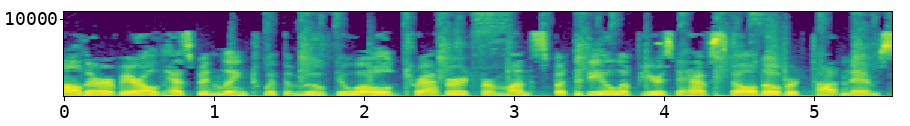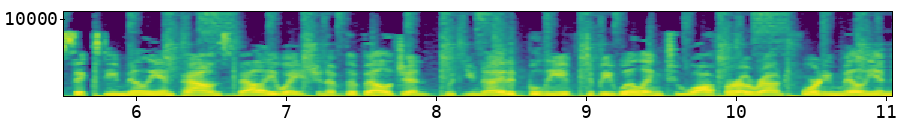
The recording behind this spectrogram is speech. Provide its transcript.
Alderweireld has been linked with the move to Old Trafford for months but the deal appears to have stalled over Tottenham's £60 million valuation of the Belgian, with United believed to be willing to offer around £40 million.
